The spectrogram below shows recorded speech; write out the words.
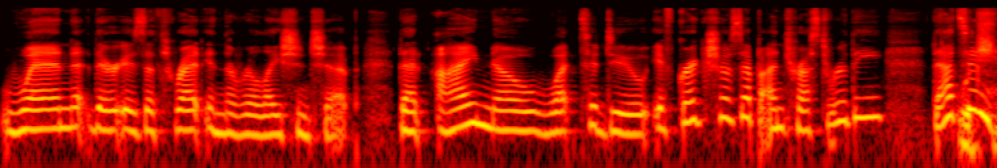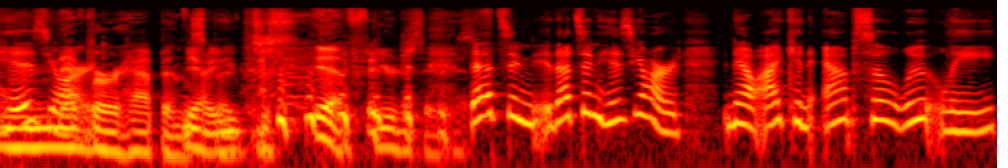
when there is a threat in the relationship. That I know what to do. If Greg shows up untrustworthy, that's Which in his yard. Never happens. Yeah, you, just if you're just saying if. that's in that's in his yard. Now I can absolutely,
